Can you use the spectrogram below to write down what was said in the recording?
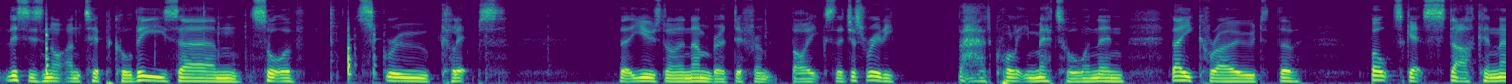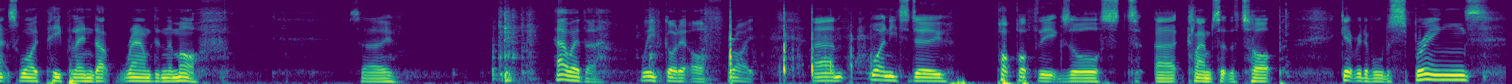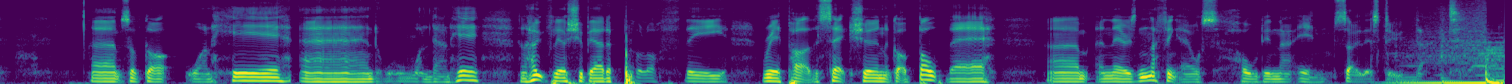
this is not untypical. These um, sort of screw clips that are used on a number of different bikes they're just really bad quality metal and then they corrode the bolts get stuck and that's why people end up rounding them off. So However, we've got it off. Right. Um, what I need to do, pop off the exhaust uh, clamps at the top, get rid of all the springs. Um, so I've got one here and one down here and hopefully I should be able to pull off the rear part of the section. I've got a bolt there um, and there is nothing else holding that in. So let's do that.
